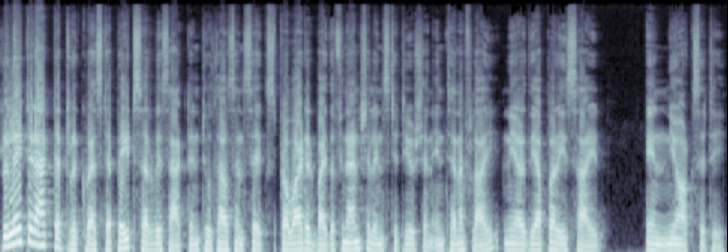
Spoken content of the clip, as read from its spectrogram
Related Act at Request, a paid service act in 2006 provided by the financial institution in Tenafly near the Upper East Side in New York City,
